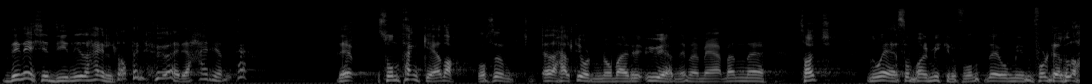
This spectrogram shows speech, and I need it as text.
Den er ikke din i det hele tatt. Den hører Herren til. Det, sånn tenker jeg, da. Og så er det helt i orden å være uenig med meg, men eh, sant? Nå er jeg som har mikrofon. Det er jo min fordel, da.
